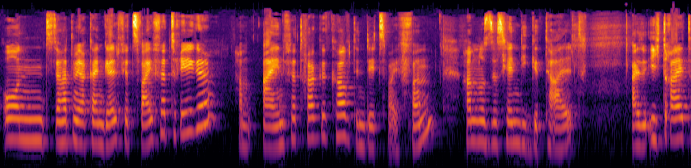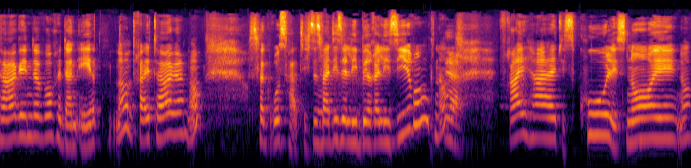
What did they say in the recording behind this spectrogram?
Und da hatten wir ja kein Geld für zwei Verträge, haben einen Vertrag gekauft, den D2 Fun, haben uns das Handy geteilt. Also ich drei Tage in der Woche, dann er ne, drei Tage. Ne? Das war großartig. Das war diese Liberalisierung. Ne? Ja. Freiheit ist cool, ist neu. Ne?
